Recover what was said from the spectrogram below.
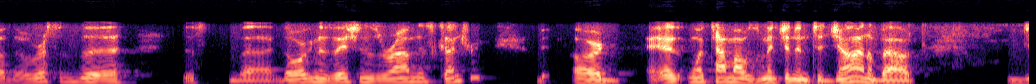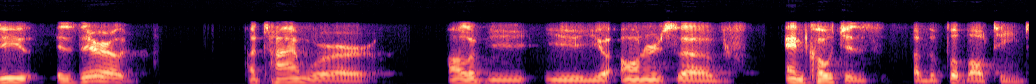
uh, the rest of the this, the, the organizations around this country? Or at one time I was mentioning to John about do you, is there a, a time where all of you, you your owners of and coaches of the football teams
